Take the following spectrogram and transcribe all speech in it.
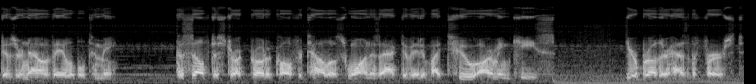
New directives are now available to me. The self-destruct protocol for Talos 1 is activated by two arming keys. Your brother has the first.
